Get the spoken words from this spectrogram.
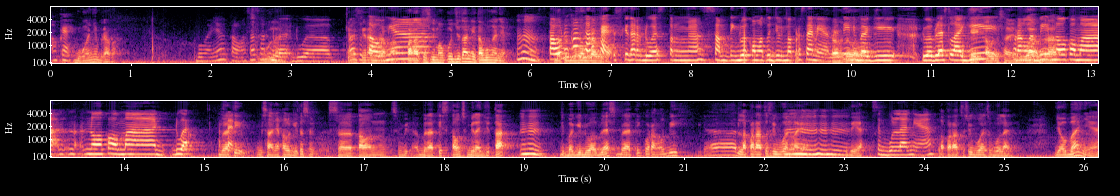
Oke. Bunganya berapa? Bunganya kalau nggak salah dua, dua oh, Kira-kira setahunnya berapa? 450 juta nih tabungannya. Hmm, tahunnya kan sekarang kayak sekitar dua setengah something 2,75 persen ya. Berarti Betul. dibagi 12 lagi kalau misalnya kurang dua, lebih berat- 0,02 Berarti misalnya kalau gitu se- setahun berarti setahun 9 juta Mhm. dibagi 12 berarti kurang lebih ya 800 ribuan lah ya. Mhm. Gitu ya. sebulan ya. 800 ribuan sebulan. Jawabannya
